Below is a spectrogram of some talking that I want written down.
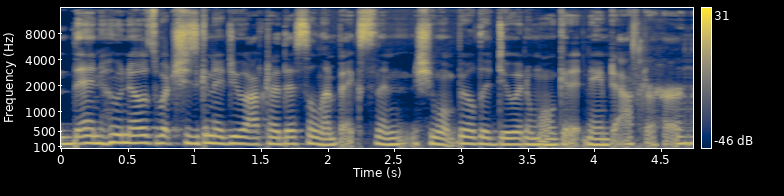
then who knows what she's going to do after this Olympics? Then she won't be able to do it and won't get it named after her.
